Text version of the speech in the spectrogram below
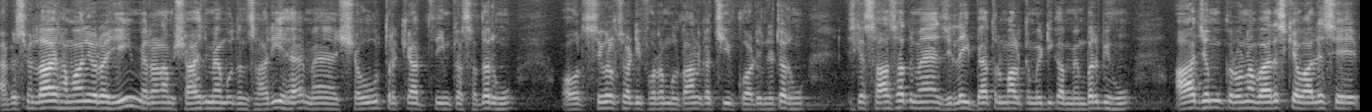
रही मेरा नाम शाहिद महमूद अंसारी है। मैं शूर तरक्यात टीम का सदर हूँ और सिविल सोसाइटी फोरम मुल्तान का चीफ कोऑर्डिनेटर हूँ। इसके साथ साथ मैं ज़िले बैतुलमाल कमेटी का मेंबर भी हूँ। आज हम कोरोना वायरस के हवाले से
